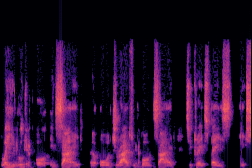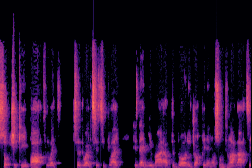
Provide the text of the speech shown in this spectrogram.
the way he runs yeah. the ball inside uh, or drives with the ball inside to create space. It's such a key part to the way to the way City play because then you might have De Bruyne dropping in or something like that, to,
